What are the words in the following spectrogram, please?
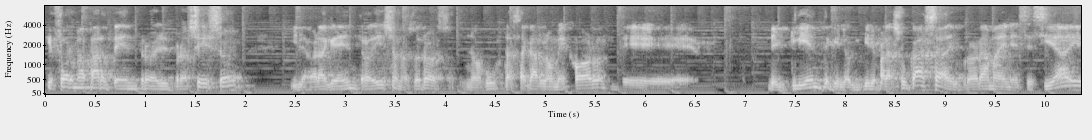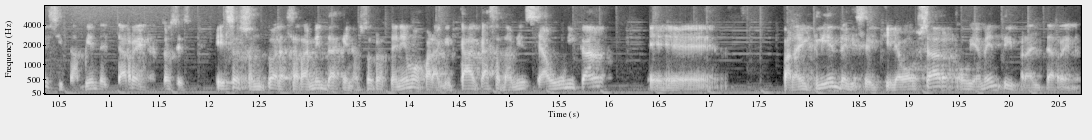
que forma parte dentro del proceso y la verdad que dentro de eso nosotros nos gusta sacar lo mejor del cliente, que es lo que quiere para su casa, del programa de necesidades y también del terreno. Entonces, esas son todas las herramientas que nosotros tenemos para que cada casa también sea única eh, para el cliente, que es el que la va a usar, obviamente, y para el terreno.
